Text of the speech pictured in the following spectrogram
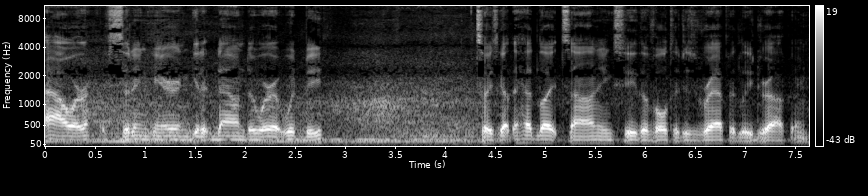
hour of sitting here and get it down to where it would be. So he's got the headlights on. You can see the voltage is rapidly dropping.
